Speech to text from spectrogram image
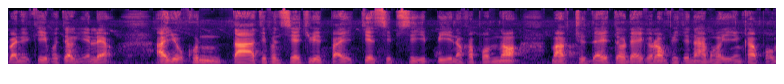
บ้านเลขที่พอเที่ยงเห็นแล้ว อายุคุณตาที่เพิ่นเสียชีวิตไป 74 ปีเนาะครับผมเนาะมากชุดใดตัวใดก็ลองพิจารณาเบิ่งเอาเองครับผม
